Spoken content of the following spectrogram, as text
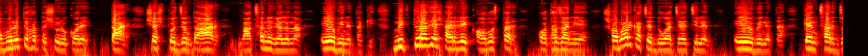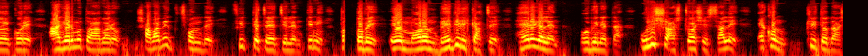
অবনতি হতে শুরু করে। তার শেষ পর্যন্ত আর বাঁচানো গেল না। এই অভিনেতাকে। মৃত্যুর আগে শারীরিক অবস্থার কথা জানিয়ে সবার কাছে দোয়া চেয়েছিলেন এই অভিনেতা। ক্যান্সার জয় করে আগের মতো আবারও স্বাভাবিক ছন্দে ফিরতে চেয়েছিলেন তিনি। তবে এই মরণ বেদির কাছে হেরে গেলেন অভিনেতা। উনিশশো সালে এখন কৃতদাস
